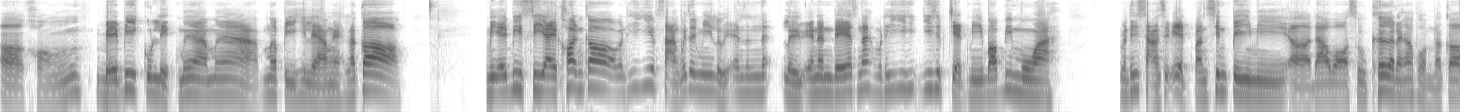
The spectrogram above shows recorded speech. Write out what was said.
เอ่อของเบบี้กุลิตเมื่อเมื่อเมื่อปีที่แล้วไง แล้วก็ มี ABC ไอคอนก็วันที่23ก็จะมีหลุยส์หรือเอนันเดสนะ วันที่27มีบ๊อบบี้มัววันที่31วันสิ้นปีมีเอ่อดาวอลซูเคอร์นะครับผมแล้วก็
